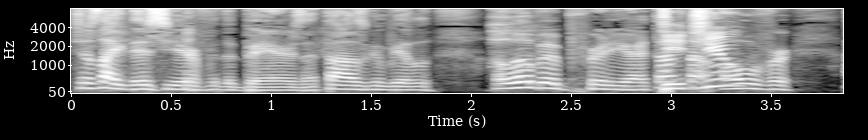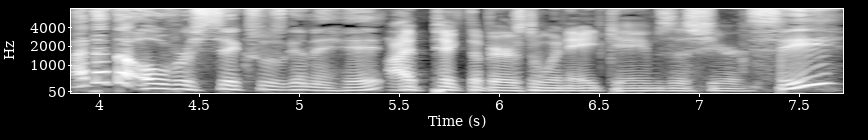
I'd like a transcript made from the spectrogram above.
just like this year for the Bears. I thought it was going to be a, a little bit prettier. I thought Did the you? over. I thought the over six was going to hit. I picked the Bears to win eight games this year. See,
